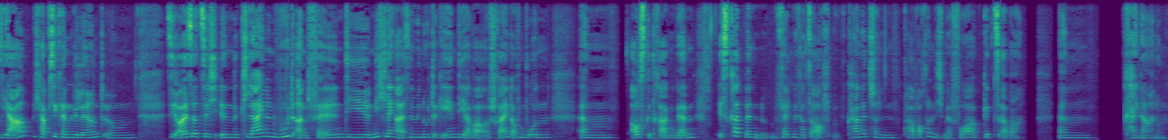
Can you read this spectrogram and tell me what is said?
ja, ich habe sie kennengelernt. Ähm, sie äußert sich in kleinen Wutanfällen, die nicht länger als eine Minute gehen, die aber schreiend auf dem Boden ähm, ausgetragen werden. Ist gerade, wenn fällt mir gerade so auf, kam jetzt schon ein paar Wochen nicht mehr vor, gibt's aber. Ähm, keine Ahnung.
